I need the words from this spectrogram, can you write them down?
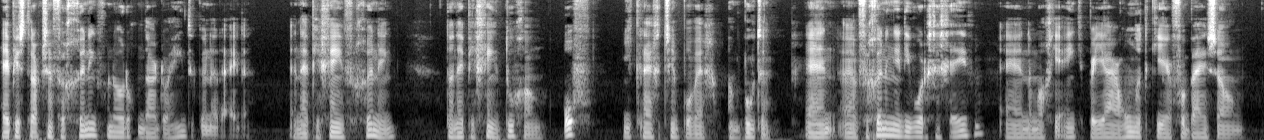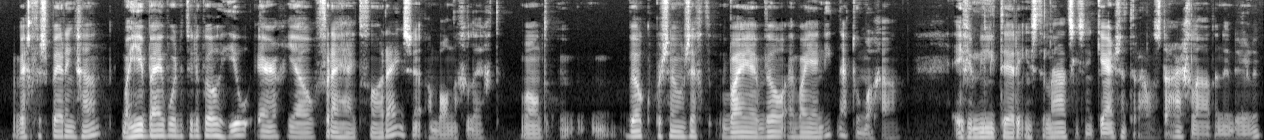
heb je straks een vergunning voor nodig om daar doorheen te kunnen rijden. En heb je geen vergunning, dan heb je geen toegang. Of je krijgt simpelweg een boete. En uh, vergunningen die worden gegeven en dan mag je één keer per jaar honderd keer voorbij zo'n wegversperring gaan. Maar hierbij wordt natuurlijk wel heel erg jouw vrijheid van reizen aan banden gelegd. Want eh, welke persoon zegt waar jij wel en waar jij niet naartoe mag gaan? Even militaire installaties en kerncentrales daar gelaten natuurlijk.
